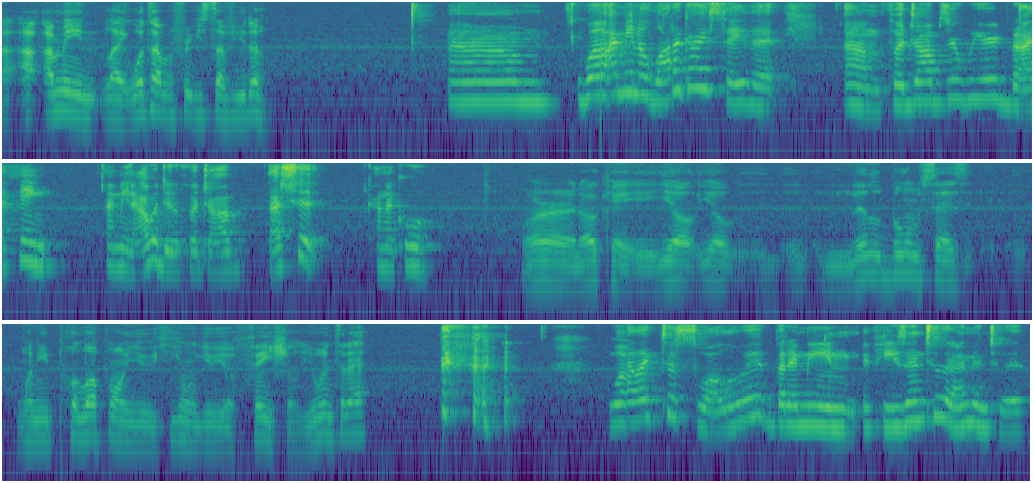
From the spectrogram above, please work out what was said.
I, I, I mean, like, what type of freaky stuff you do? Um, well, I mean, a lot of guys say that um, foot jobs are weird, but I think, I mean, I would do a foot job. That shit kind of cool. Word. Okay. Yo, yo. Little Boom says when he pull up on you, he gonna give you a facial. You into that? well, I like to swallow it, but I mean, if he's into it, I'm into it.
